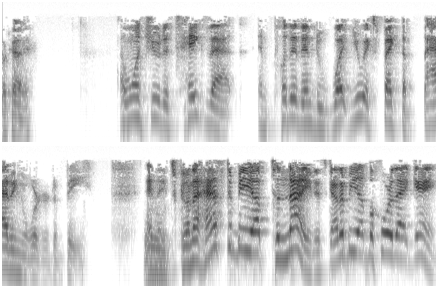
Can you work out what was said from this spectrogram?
Okay. I want you to take that and put it into what you expect the batting order to be. And Ooh. it's going to have to be up tonight. It's got to be up before that game.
